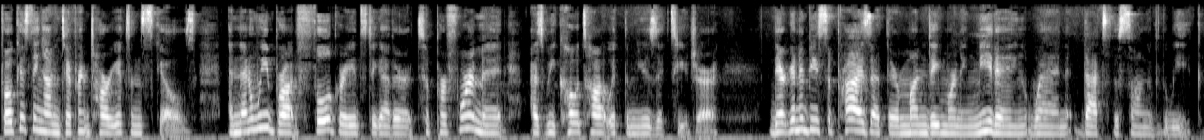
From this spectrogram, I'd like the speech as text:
focusing on different targets and skills. And then we brought full grades together to perform it as we co taught with the music teacher. They're going to be surprised at their Monday morning meeting when that's the song of the week.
